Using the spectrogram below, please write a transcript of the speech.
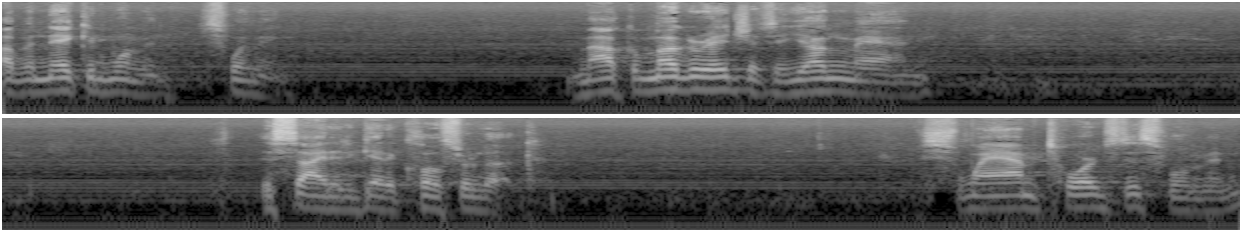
of a naked woman swimming. Malcolm Muggeridge, as a young man, decided to get a closer look. Swam towards this woman.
